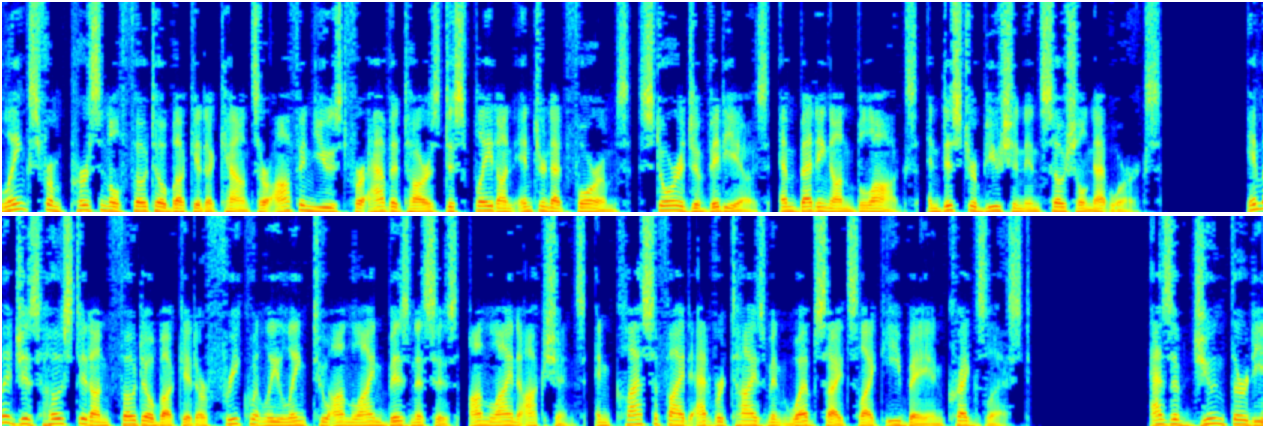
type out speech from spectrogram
Links from personal Photobucket accounts are often used for avatars displayed on Internet forums, storage of videos, embedding on blogs, and distribution in social networks. Images hosted on Photobucket are frequently linked to online businesses, online auctions, and classified advertisement websites like eBay and Craigslist. As of June 30,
